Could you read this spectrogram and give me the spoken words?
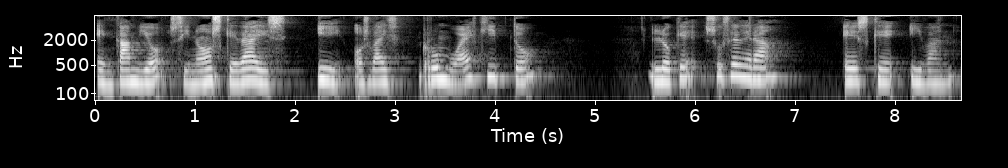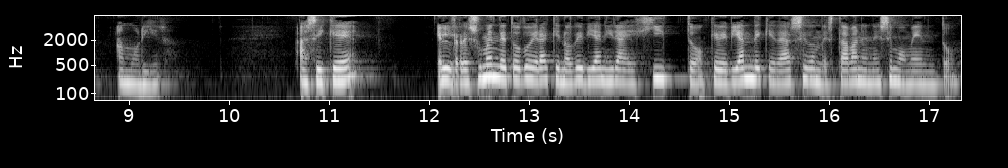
En cambio, si no os quedáis y os vais rumbo a Egipto, lo que sucederá es que iban a morir. Así que el resumen de todo era que no debían ir a Egipto, que debían de quedarse donde estaban en ese momento.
